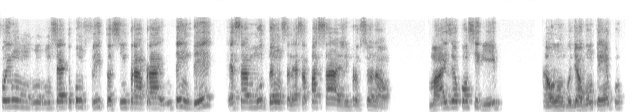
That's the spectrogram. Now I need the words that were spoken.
foi um, um certo conflito, assim, para entender essa mudança, né? essa passagem profissional. Mas eu consegui, ao longo de algum tempo,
